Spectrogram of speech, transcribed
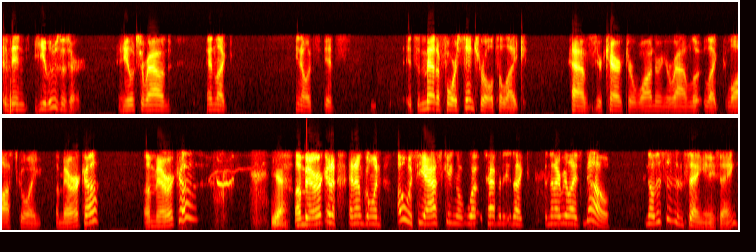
and then he loses her and he looks around and like you know it's it's it's a metaphor central to like have your character wandering around look like lost going america? America? Yeah. america? And i'm going oh is he asking what's happening? Like and then i realized no no this isn't saying anything.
